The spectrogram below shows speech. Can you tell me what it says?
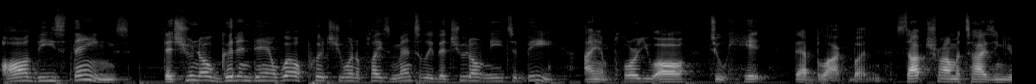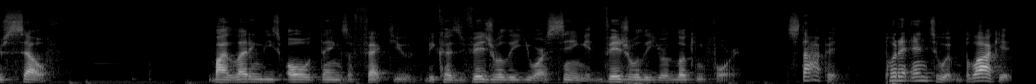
all these things that you know good and damn well puts you in a place mentally that you don't need to be. I implore you all to hit that block button. Stop traumatizing yourself by letting these old things affect you because visually you are seeing it, visually you're looking for it. Stop it. Put an end to it. Block it.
